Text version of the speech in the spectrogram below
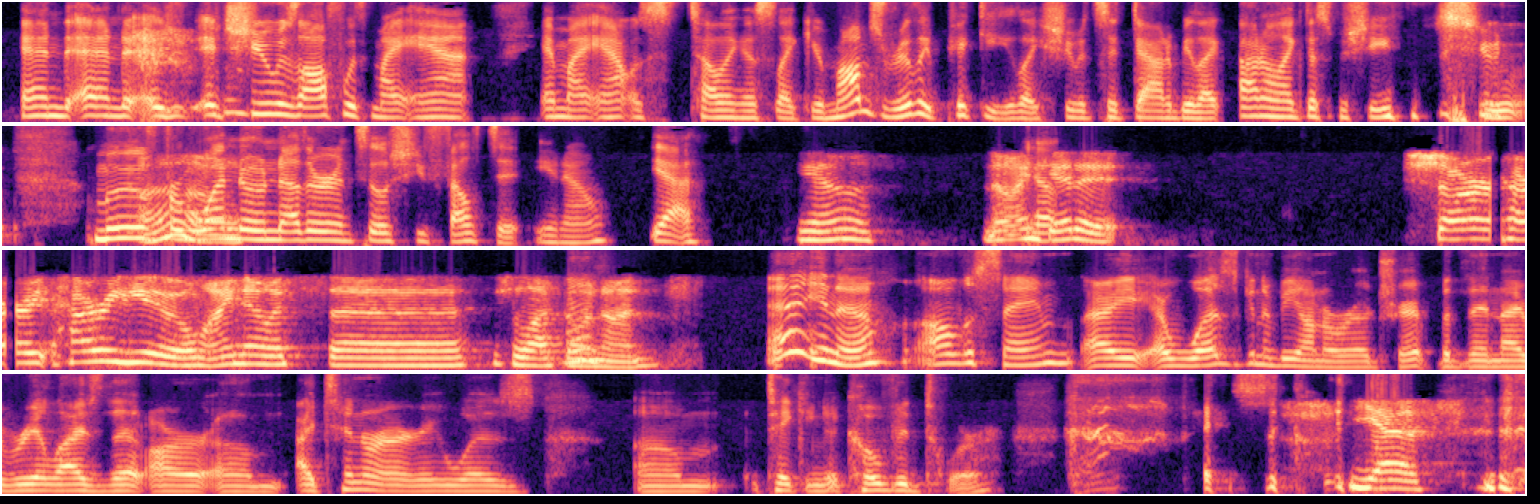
And and it, it- she was off with my aunt, and my aunt was telling us like, your mom's really picky. Like she would sit down and be like, I don't like this machine. she would move from one to another until she felt it. You know? Yeah. yeah. No, I Yep. get it. Char, how are, how are you? I know it's uh there's a lot going on. Eh, you know, all the same. I, I was going to be on a road trip, but then I realized that our um, itinerary was um, taking a COVID tour. Yes.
